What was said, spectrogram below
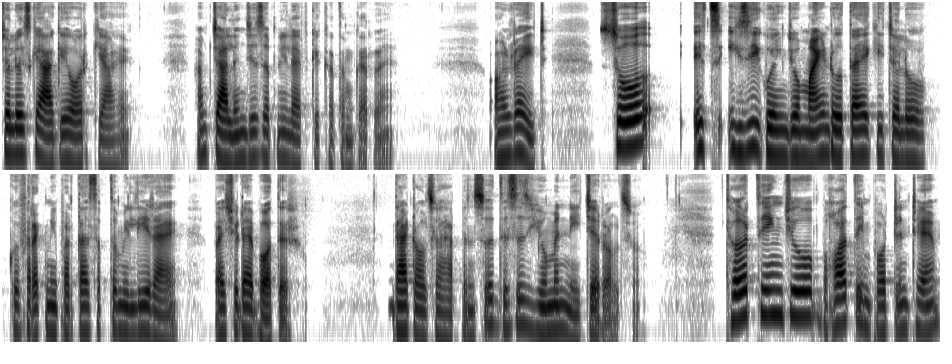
चलो इसके आगे और क्या है। हम चैलेंजेस अपनी लाइफ के ख़त्म कर रहे हैं। All right so it's easy going जो माइंड होता है कि चलो, कोई फ़र्क नहीं पड़ता, सब तो मिल ही रहा है। Why should I bother that also happen so this is human nature also third thing जो बहुत इंपॉर्टेंट है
